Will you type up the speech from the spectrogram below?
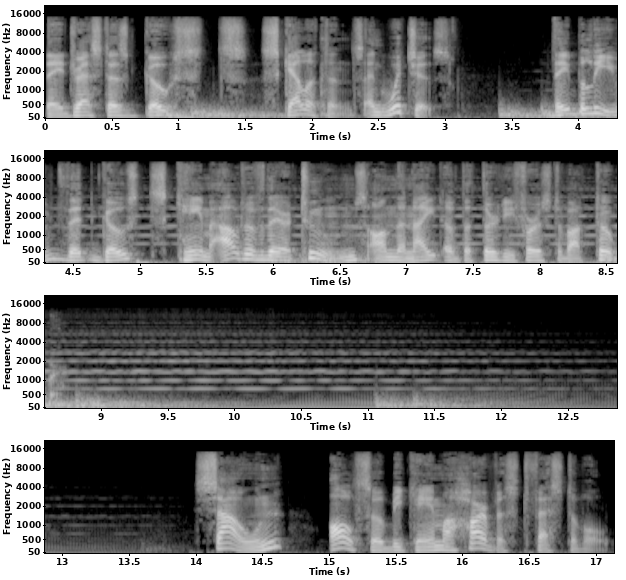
They dressed as ghosts, skeletons, and witches. They believed that ghosts came out of their tombs on the night of the 31st of October. Samhain also became a harvest festival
